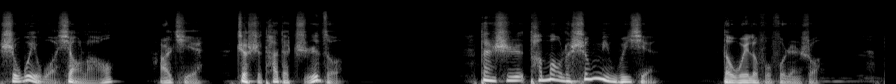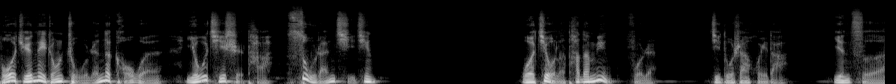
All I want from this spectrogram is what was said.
是为我效劳，而且这是他的职责。但是他冒了生命危险。”德维勒夫夫人说。伯爵那种主人的口吻，尤其使他肃然起敬。我救了他的命，夫人，基督山回答。因此，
